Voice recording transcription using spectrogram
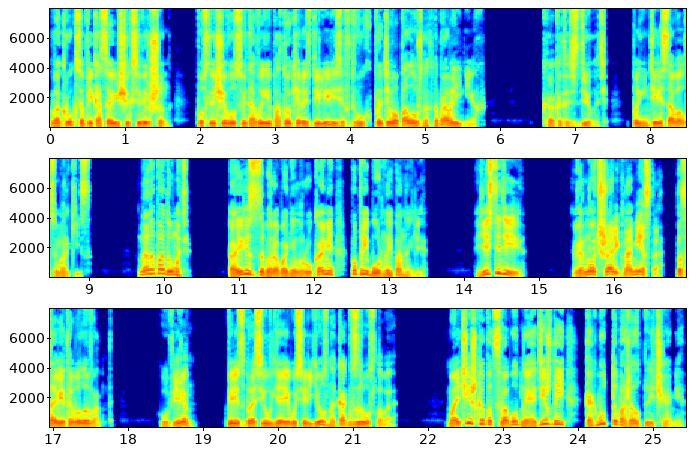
вокруг соприкасающихся вершин, после чего световые потоки разделились в двух противоположных направлениях. «Как это сделать?» — поинтересовался Маркиз. «Надо подумать». Айрис забарабанила руками по приборной панели. «Есть идеи?» «Вернуть шарик на место», — посоветовал Ивант. «Уверен?» — переспросил я его серьезно, как взрослого. Мальчишка под свободной одеждой как будто пожал плечами.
